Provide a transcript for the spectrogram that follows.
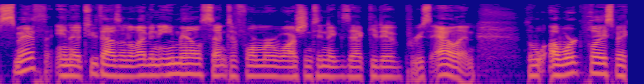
Smith in a 2011 email sent to former Washington executive Bruce Allen. The, a workplace mi-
